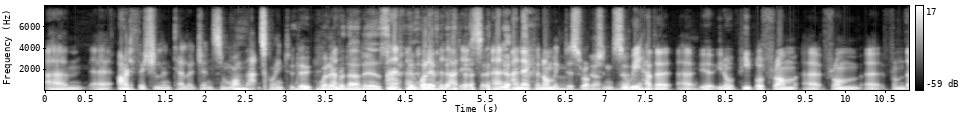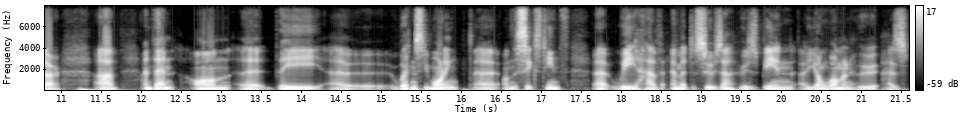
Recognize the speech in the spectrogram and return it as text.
um, uh, artificial intelligence and what mm. that's going to do. Whatever and, that is. and, and whatever that is, uh, yeah. and economic mm. disruption. Yeah. So yeah. we have a, a, you know people from uh, from uh, from there, um, and then on uh, the uh, Wednesday morning, on the 16th, we have Emma DeSouza, who's been a young woman who has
